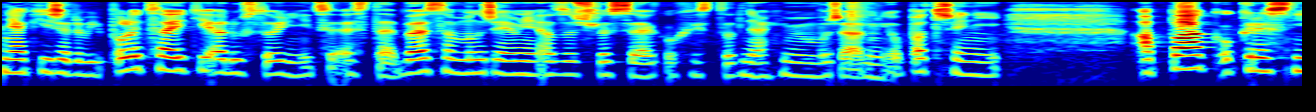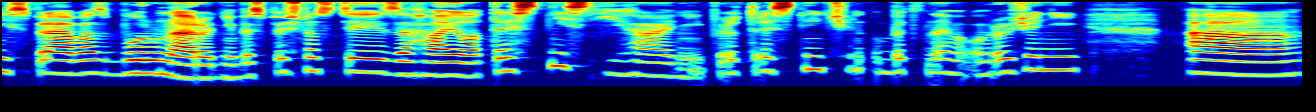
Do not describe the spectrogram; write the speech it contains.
nějaký řadoví policajti a důstojníci STB samozřejmě a začali se jako chystat nějaký mimořádný opatření. A pak okresní zpráva Sboru národní bezpečnosti zahájila trestní stíhání pro trestný čin obecného ohrožení a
